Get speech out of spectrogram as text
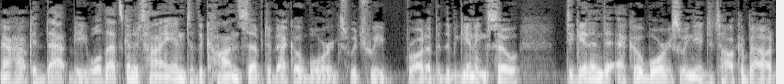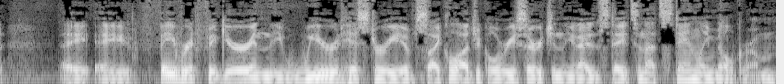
Now, how could that be? Well, that's going to tie into the concept of echoborgs, which we brought up at the beginning. So, to get into echoborgs, we need to talk about a, a favorite figure in the weird history of psychological research in the United States, and that's Stanley Milgram.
